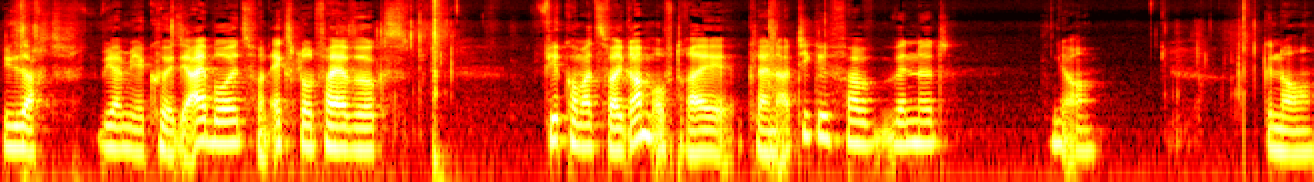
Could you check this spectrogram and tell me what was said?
Wie gesagt, wir haben hier Crazy Eyeballs von Explode Fireworks. 4,2 Gramm auf drei kleine Artikel verwendet. Ja, genau.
